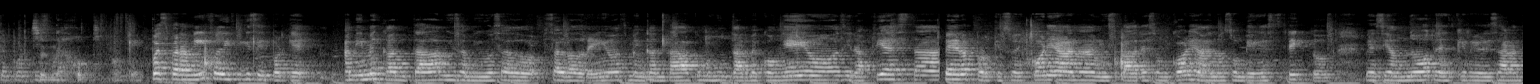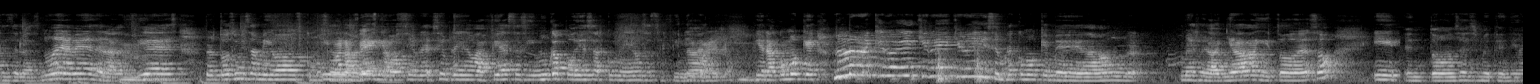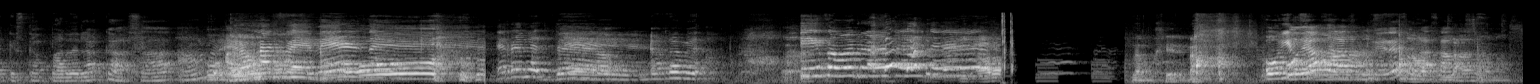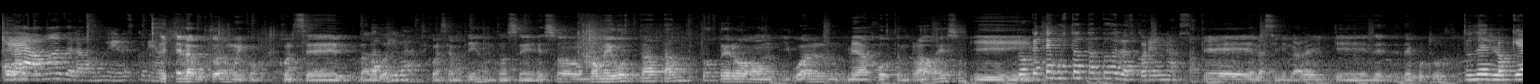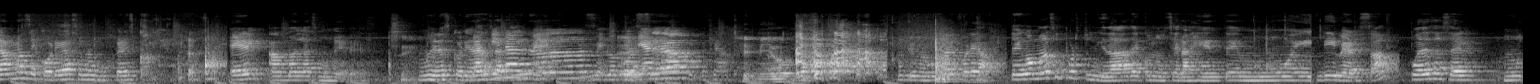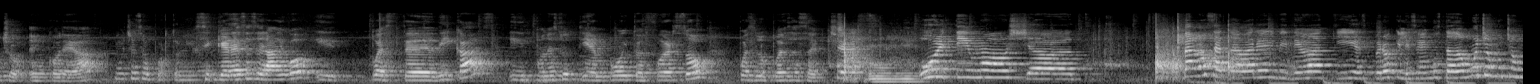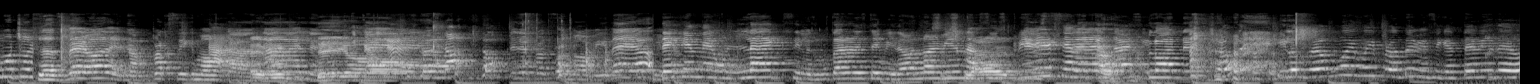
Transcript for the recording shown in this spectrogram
deportista. Soy muy hot. Ok. Pues para mí fue difícil porque a mí me encantaban mis amigos salvador- salvadoreños, me encantaba como juntarme con ellos, ir a fiestas, pero porque soy coreana, mis padres son coreanos, son bien estrictos. Me decían, no, tienes que regresar antes de las 9, de las Mm. 10, pero todos mis amigos como salvadoreños siempre, siempre iban a fiestas y nunca podía estar con ellos hasta el final. Y era como que, mamá, quiero ir, quiero ir, quiero ir, y siempre como que me daban, me regañaban y todo eso. Y entonces me tenía que escapar de la casa. Ah, O- era una Oh. rebelde. Es Pero, rebelde. es rebe- Sí, somos rebeldes. Ahora, la mujer, ¿no? ¿Odias ¿Odias o a las amas? mujeres o No, las las amas? ¿Qué amas de las mujeres coreanas? Es la cultura muy con- conservadora, Conservativa. entonces eso no me gusta tanto, pero igual me he acostumbrado a eso. Y ¿Pero qué te gusta tanto de las coreanas? que las similares que de, de- de cultura. Entonces, lo que amas de Corea son las mujeres coreanas. Él ama a las mujeres. Sí. Mujeres coreanas, Latinas, latinas, me- me- lo. El mío. Porque me gusta de Corea. Tengo más oportunidad de conocer a gente muy diversa. Puedes hacer mucho en Corea. Muchas oportunidades. Si quieres hacer algo y pues te dedicas y pones tu tiempo y tu esfuerzo, pues lo puedes hacer. Un- Último shot. Vamos a acabar el video aquí. Espero que les haya gustado mucho, mucho, mucho. Los veo en el próximo Ah, canal. el video. No, no. En el próximo video. Déjenme un like si les gustaron este video. No olviden a suscribirse a si lo han hecho. Y los veo muy, muy pronto en mi siguiente video.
